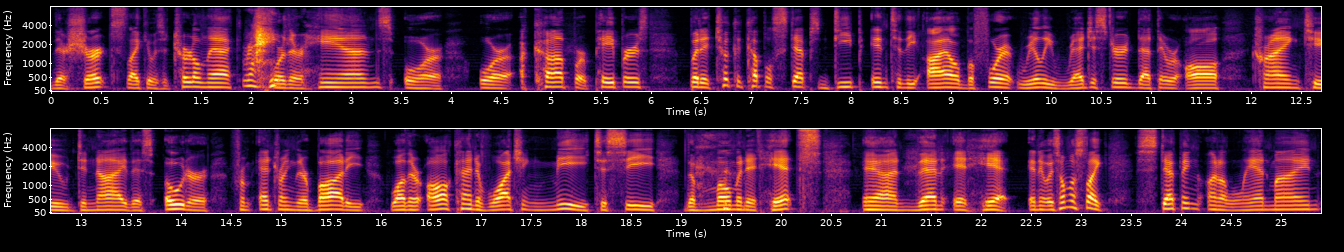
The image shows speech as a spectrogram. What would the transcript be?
their shirts like it was a turtleneck, right. or their hands, or or a cup or papers. But it took a couple steps deep into the aisle before it really registered that they were all trying to deny this odor from entering their body while they're all kind of watching me to see the moment it hits. And then it hit. And it was almost like stepping on a landmine,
